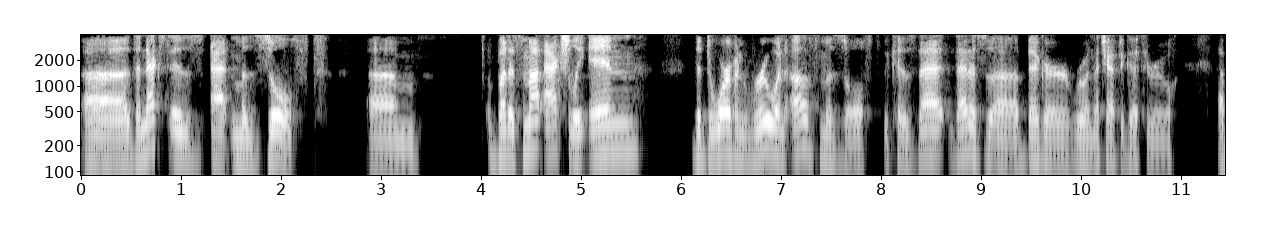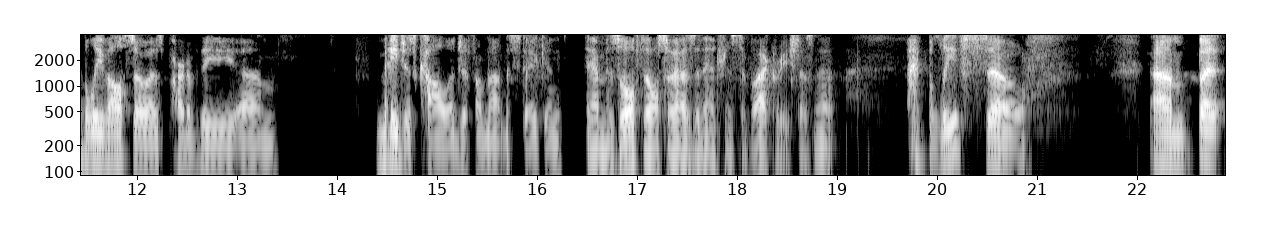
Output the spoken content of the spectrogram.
Uh, the next is at Mazulft, um, but it's not actually in the dwarven ruin of Mazulft because that that is a bigger ruin that you have to go through. I believe also as part of the um, Mages College, if I'm not mistaken. And Mazulft also has an entrance to Blackreach, doesn't it? I believe so. Um, but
